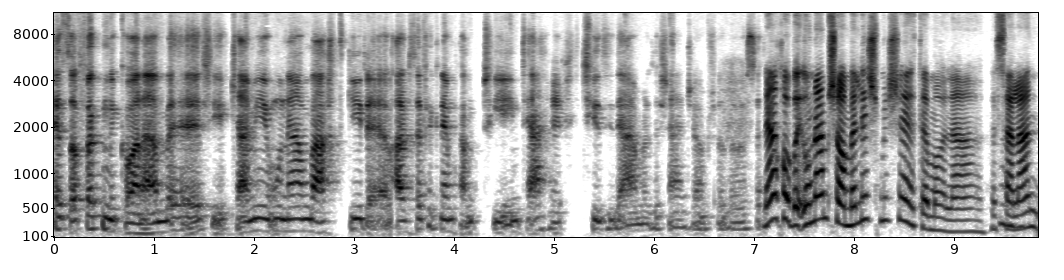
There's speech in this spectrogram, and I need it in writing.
اضافه می‌کنم بهش. یه کمی اونم وقت گیره. البته فکر نمی‌کنم توی این تحقیق چیزی در موردش انجام شده باشه. نه خب اونم شاملش میشه احتمالا. مثلا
